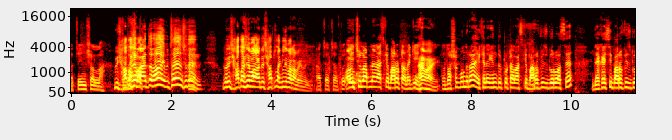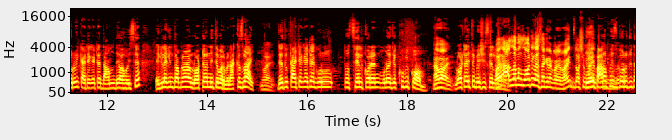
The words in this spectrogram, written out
আচ্ছা ইনশাল্লাহ। সাতাশে বাড়াইতে ভাই বুঝছেন? শুনেন। যদি সাতাশে বাড়াইতে সাত লাখ বাড়াবে ভাই আচ্ছা আচ্ছা। তো এই ছিল আপনার আজকে বারোটা নাকি? হ্যাঁ ভাই। তো দর্শক বন্ধুরা এখানে কিন্তু টোটাল আজকে বারো পিস গরু আছে। দেখাইছি বারো পিস গরুই কাটে কাটে দাম দেওয়া হয়েছে এগুলা কিন্তু আপনারা লটেও নিতে পারবেন। আকাশ ভাই ভাই। যেহেতু কাটে কাটে গরু তো সেল করেন মনে হয় যে খুবই কম। হ্যাঁ ভাই। লটেই তো বেশি সেল ভাই আল্লাহ আমাকে লটে বেচা কিনা করে ভাই। দশ তো এই বারো পিস গরু যদি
